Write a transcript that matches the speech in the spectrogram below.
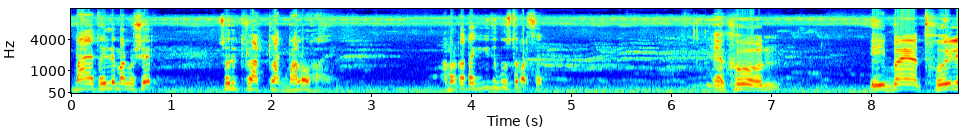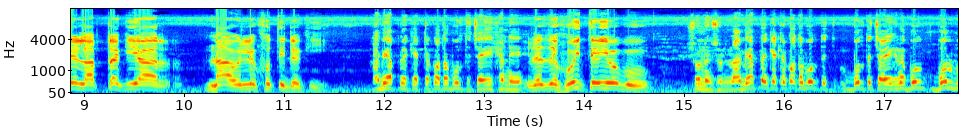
বায়াত হইলে মানুষের চরিত্র আট লাখ ভালো হয়। আমার কথা কি কিছু বুঝতে পারছেন? এখন এই বায়াত হইলে লাভটা কি আর না হইলে ক্ষতিটা কি? আমি আপনাকে একটা কথা বলতে চাই এখানে। এটা যে হইতেই হব। শোনেন শোনেন আমি আপনাকে একটা কথা বলতে বলতে চাই এখানে বল- বলব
